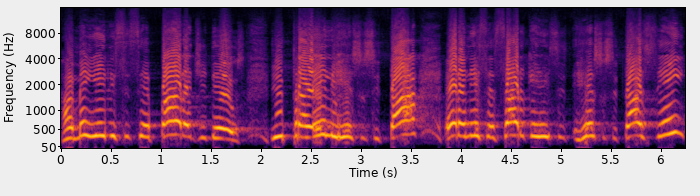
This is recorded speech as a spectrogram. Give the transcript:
Amém? Ele se separa de Deus. E para ele ressuscitar, era necessário que ele ressuscitasse em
